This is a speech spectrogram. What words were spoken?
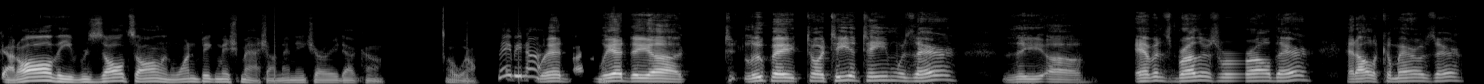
got all the results all in one big mishmash on NHRA.com. Oh well, maybe not. We had we had the uh, T- Lupe Tortilla team was there. The uh, Evans brothers were all there. Had all the Camaros there.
